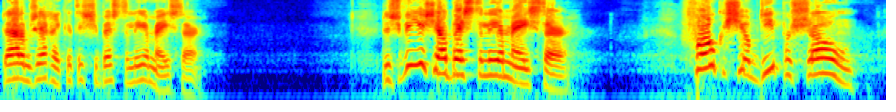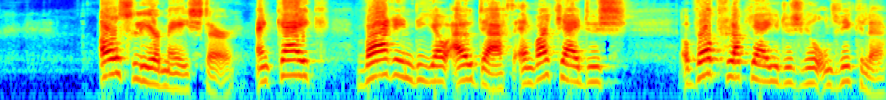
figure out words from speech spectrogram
Daarom zeg ik, het is je beste leermeester. Dus wie is jouw beste leermeester? Focus je op die persoon als leermeester. En kijk waarin die jou uitdaagt en wat jij dus, op welk vlak jij je dus wil ontwikkelen.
